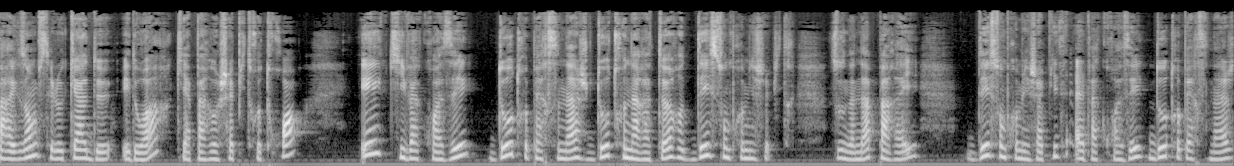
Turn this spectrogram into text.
Par exemple, c'est le cas de Edouard, qui apparaît au chapitre 3, et qui va croiser d'autres personnages, d'autres narrateurs dès son premier chapitre. Zunana, pareil, dès son premier chapitre, elle va croiser d'autres personnages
